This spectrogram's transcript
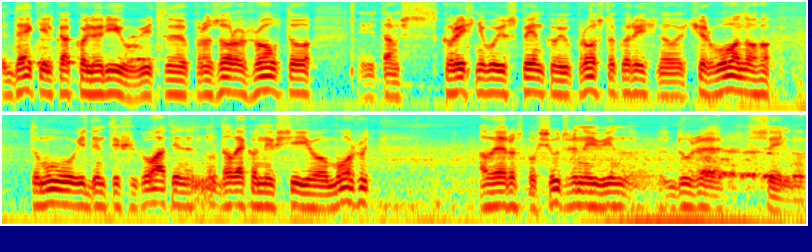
декілька кольорів від е, прозоро-жовтого, і там з коричневою спинкою, просто коричневого, червоного. Тому ідентифікувати ну, далеко не всі його можуть, але розповсюджений він дуже сильно.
